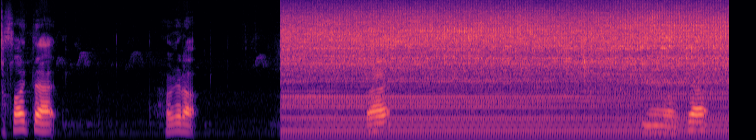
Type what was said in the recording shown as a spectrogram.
Just like that. Hook it up. That. And like that.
